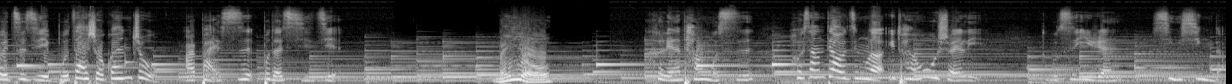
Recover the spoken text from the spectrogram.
为自己不再受关注而百思不得其解。没有，可怜的汤姆斯好像掉进了一团雾水里，独自一人，悻悻地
